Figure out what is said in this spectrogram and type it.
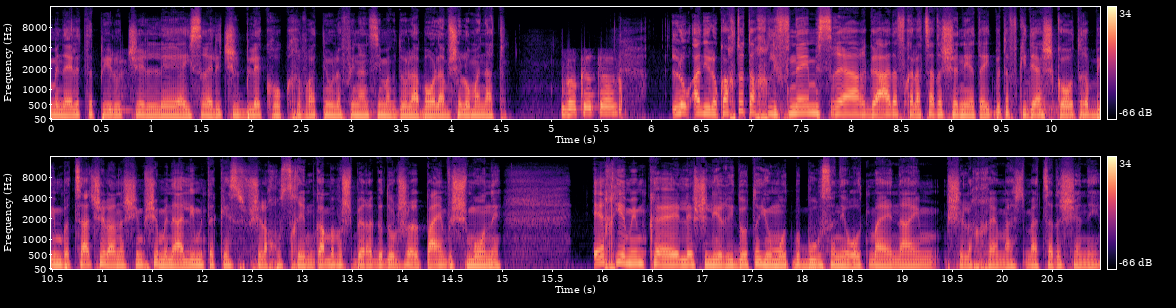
מנהלת הפעילות של, uh, הישראלית של בלק רוק, חברת ניהול הפיננסים הגדולה בעולם. שלום, ענת. בוקר טוב. לא, אני לוקחת אותך לפני מסרי ההרגעה דווקא לצד השני. את היית בתפקידי השקעות רבים בצד של האנשים שמנהלים את הכסף של החוסכים, גם במשבר הגדול של 2008. איך ימים כאלה של ירידות איומות בבורסה נראות מהעיניים שלכם, מהצד השני?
